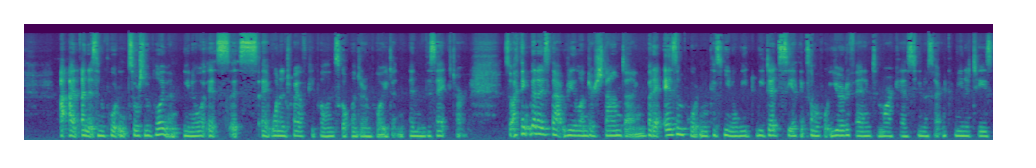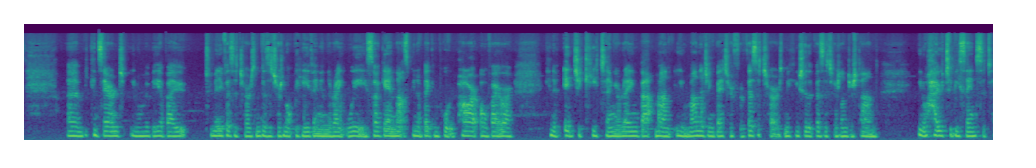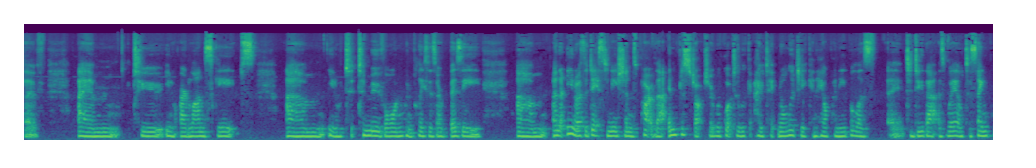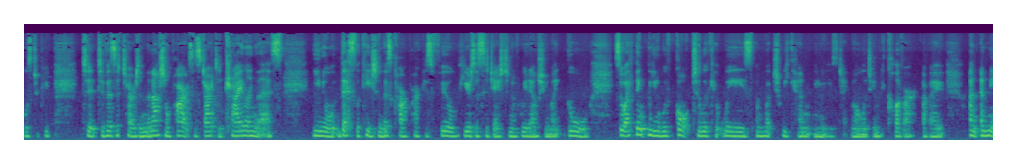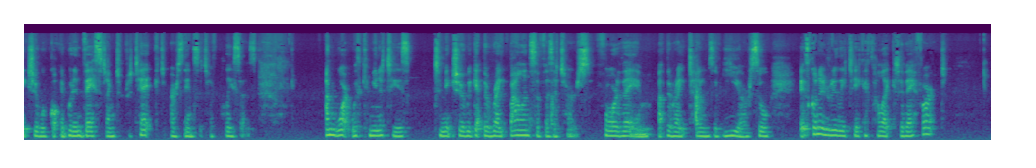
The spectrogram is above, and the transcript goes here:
and it's an important source of employment. You know, it's it's uh, one in twelve people in Scotland are employed in, in the sector. So I think there is that real understanding, but it is important because you know we we did see I think some of what you're referring to, Marcus. You know, certain communities um, be concerned, you know, maybe about too many visitors and visitors not behaving in the right way. So again, that's been a big important part of our kind of educating around that man, you know, managing better for visitors, making sure that visitors understand, you know, how to be sensitive um, to you know our landscapes, um, you know, to, to move on when places are busy. Um, and you know, as a destination, as part of that infrastructure, we've got to look at how technology can help enable us uh, to do that as well, to signpost to people, to, to visitors. And the national parks have started trialing this. You know, this location, this car park is full. Here's a suggestion of where else you might go. So I think you know we've got to look at ways in which we can you know use technology and be clever about and, and make sure we've got we're investing to protect our sensitive places and work with communities to make sure we get the right balance of visitors for them at the right times of year. So it's going to really take a collective effort,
